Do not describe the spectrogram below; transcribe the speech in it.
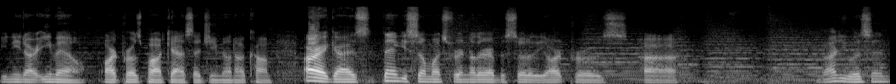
You need our email, artprospodcast at gmail.com. All right, guys. Thank you so much for another episode of the Art Pros. Uh, glad you listened.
